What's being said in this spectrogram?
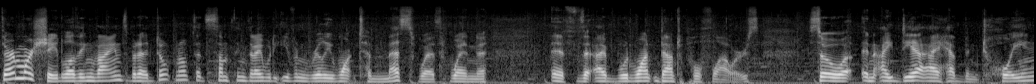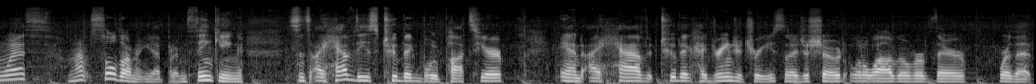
There are more shade-loving vines, but I don't know if that's something that I would even really want to mess with when, if the, I would want bountiful flowers. So uh, an idea I have been toying with, I'm not sold on it yet, but I'm thinking, since I have these two big blue pots here, and I have two big hydrangea trees that I just showed a little while ago over there where that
